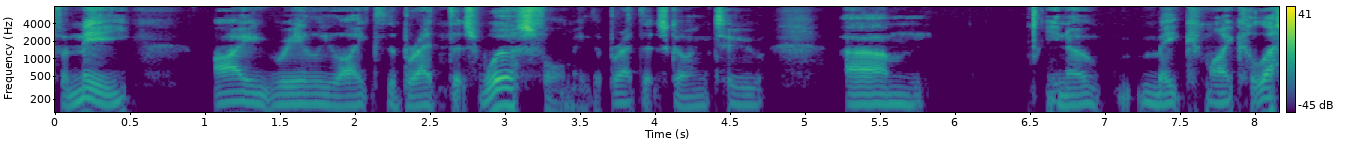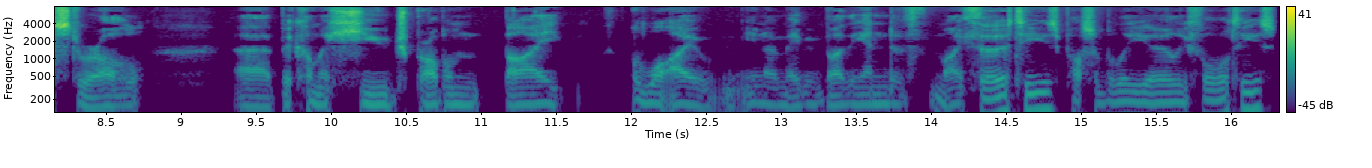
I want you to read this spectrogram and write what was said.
for me, I really like the bread that's worse for me. The bread that's going to, um, you know, make my cholesterol uh, become a huge problem by what I, you know, maybe by the end of my 30s, possibly early 40s,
